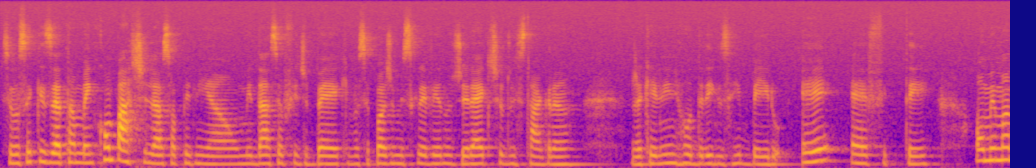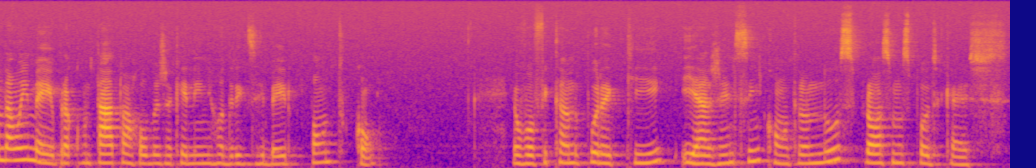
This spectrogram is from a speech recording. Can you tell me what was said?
Se você quiser também compartilhar sua opinião, me dar seu feedback, você pode me escrever no direct do Instagram, Jaqueline Rodrigues Ribeiro, EFT, ou me mandar um e-mail para contato arroba jaquelinerodriguesribeiro.com. Eu vou ficando por aqui e a gente se encontra nos próximos podcasts.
